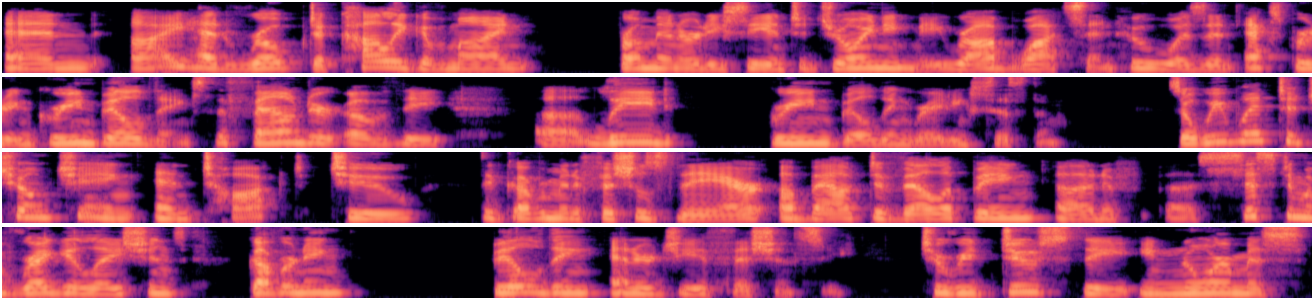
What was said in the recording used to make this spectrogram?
And I had roped a colleague of mine from NRDC into joining me, Rob Watson, who was an expert in green buildings, the founder of the uh, LEED green building rating system. So we went to Chongqing and talked to the government officials there about developing a, a system of regulations governing building energy efficiency to reduce the enormous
